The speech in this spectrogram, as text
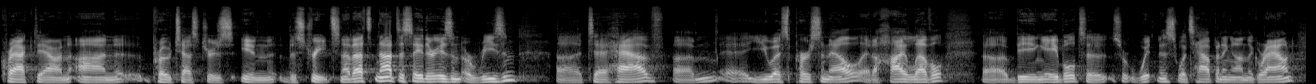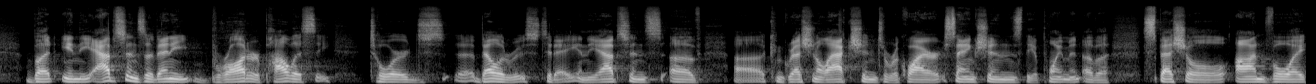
crackdown on protesters in the streets. Now, that's not to say there isn't a reason uh, to have um, uh, U.S. personnel at a high level uh, being able to sort of witness what's happening on the ground. But in the absence of any broader policy towards uh, Belarus today, in the absence of uh, congressional action to require sanctions, the appointment of a special envoy,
